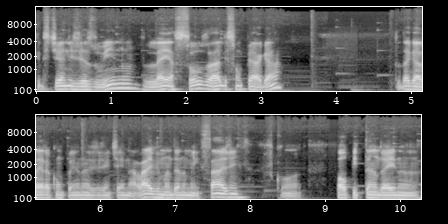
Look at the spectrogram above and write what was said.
Cristiane Jesuíno, Leia Souza, Alisson PH, toda a galera acompanhando a gente aí na live, mandando mensagem, palpitando aí no,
